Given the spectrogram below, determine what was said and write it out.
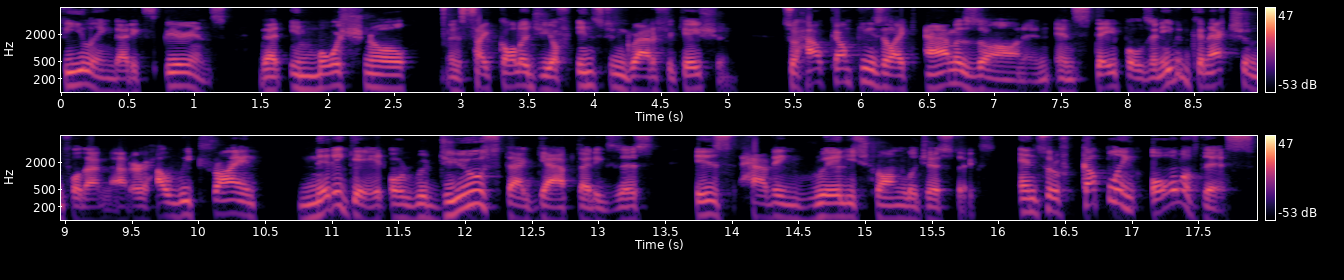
feeling, that experience, that emotional uh, psychology of instant gratification. So, how companies like Amazon and, and Staples, and even Connection for that matter, how we try and mitigate or reduce that gap that exists is having really strong logistics. And sort of coupling all of this,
